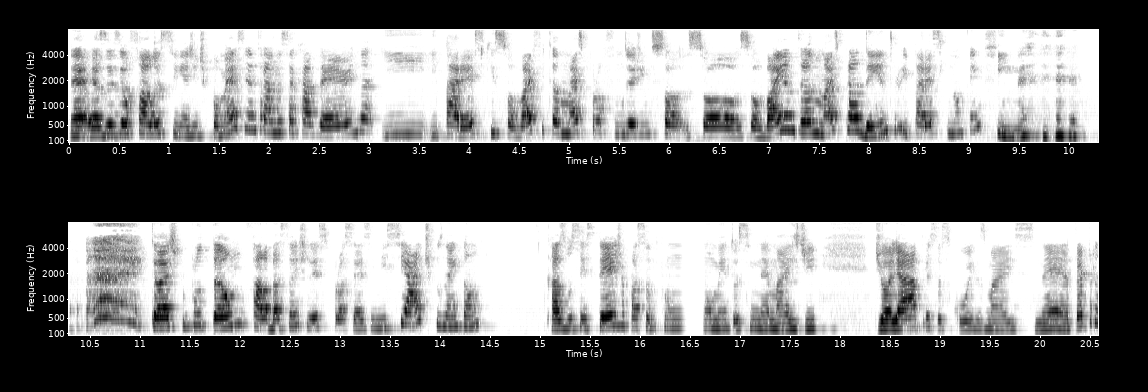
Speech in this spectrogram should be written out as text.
né? Às vezes eu falo assim, a gente começa a entrar nessa caverna e, e parece que só vai ficando mais profundo e a gente só, só, só vai entrando mais para dentro e parece que não tem fim, né? então acho que o Plutão fala bastante desses processos iniciáticos, né? Então, caso você esteja passando por um momento assim, né, mais de, de olhar para essas coisas mais, né, até para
